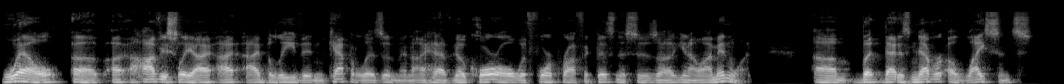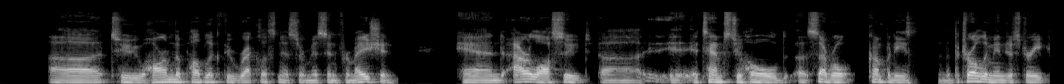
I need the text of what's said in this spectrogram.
Well, uh, obviously, I, I, I, believe in capitalism, and I have no quarrel with for-profit businesses. Uh, you know, I'm in one, um, but that is never a license uh, to harm the public through recklessness or misinformation. And our lawsuit uh, attempts to hold uh, several companies in the petroleum industry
